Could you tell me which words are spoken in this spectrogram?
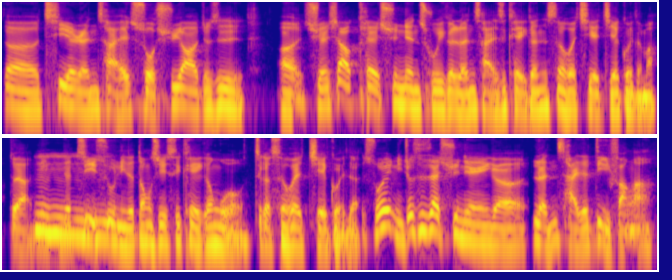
的企业人才所需要，就是。呃，学校可以训练出一个人才是可以跟社会企业接轨的嘛？对啊，你你的技术、你的东西是可以跟我这个社会接轨的，所以你就是在训练一个人才的地方啊。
